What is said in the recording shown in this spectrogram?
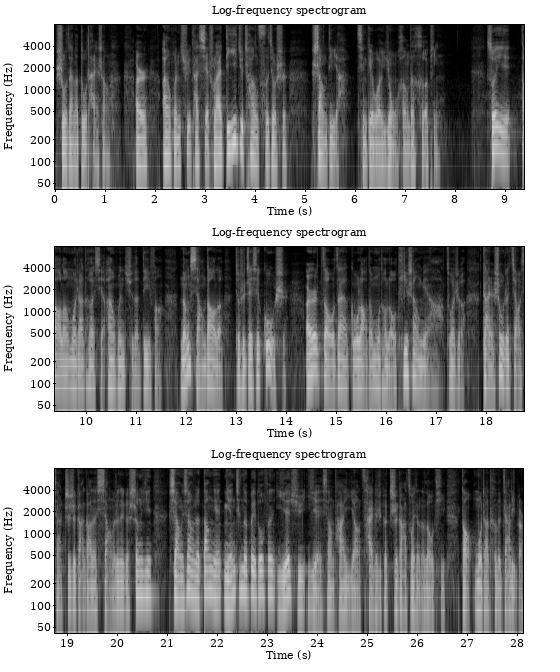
输在了赌台上了。而安魂曲他写出来第一句唱词就是：“上帝啊，请给我永恒的和平。”所以到了莫扎特写安魂曲的地方，能想到的就是这些故事。而走在古老的木头楼梯上面啊，作者感受着脚下吱吱嘎嘎的响的这个声音，想象着当年年轻的贝多芬也许也像他一样踩着这个吱嘎作响的楼梯到莫扎特的家里边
